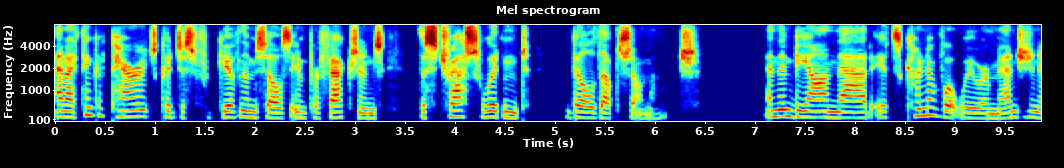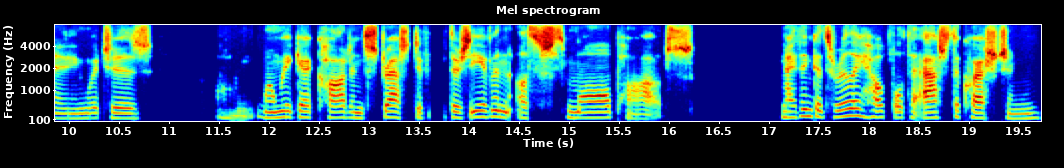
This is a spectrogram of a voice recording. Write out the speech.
And I think if parents could just forgive themselves imperfections, the stress wouldn't build up so much. And then beyond that, it's kind of what we were mentioning, which is Um, when we get caught in stress, if there's even a small pause, and I think it's really helpful to ask the question,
